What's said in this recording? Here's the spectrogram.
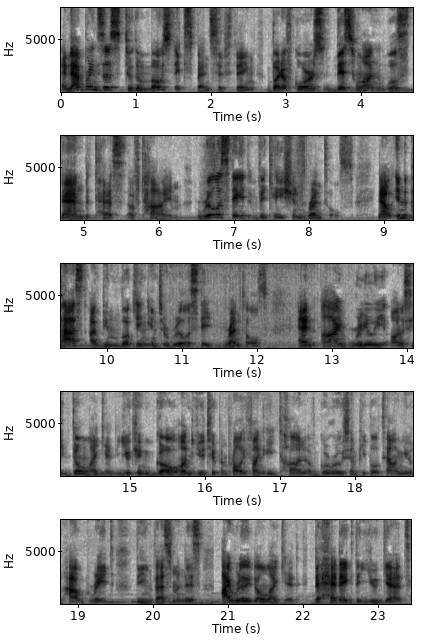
And that brings us to the most expensive thing, but of course, this one will stand the test of time. Real estate vacation rentals. Now, in the past, I've been looking into real estate rentals and I really honestly don't like it. You can go on YouTube and probably find a ton of gurus and people telling you how great the investment is. I really don't like it. The headache that you get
